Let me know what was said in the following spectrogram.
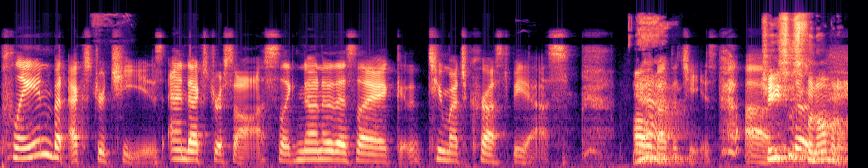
plain but extra cheese and extra sauce. Like none of this like too much crust BS. All yeah. about the cheese. Um, cheese is so, phenomenal.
